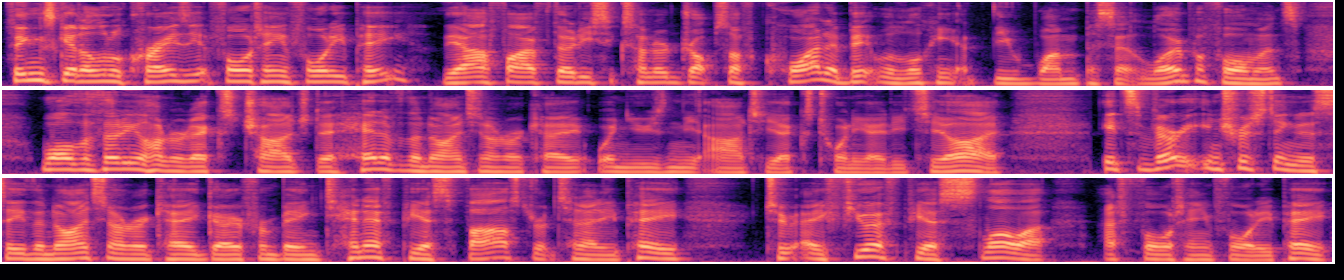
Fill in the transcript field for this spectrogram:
Things get a little crazy at 1440p. The R5 3600 drops off quite a bit when looking at the 1% low performance, while the 3900X charged ahead of the 9900K when using the RTX 2080 Ti. It's very interesting to see the 9900K go from being 10 FPS faster at 1080p to a few FPS slower at 1440p,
